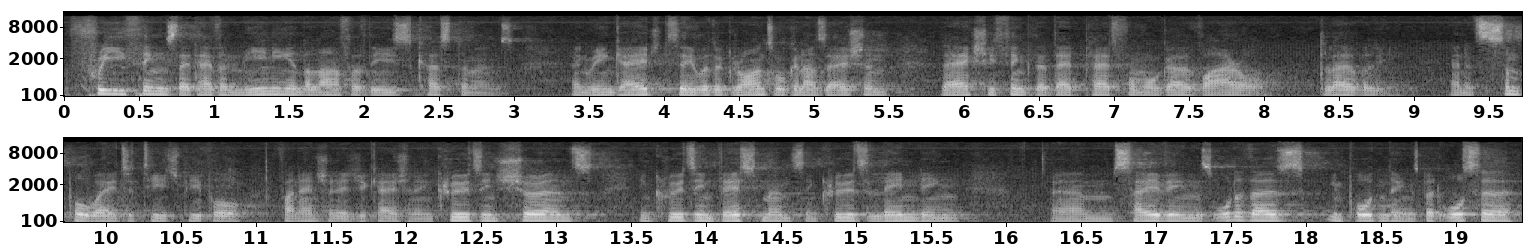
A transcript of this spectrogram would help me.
free things that have a meaning in the life of these customers. And we engaged there with a grant organization. They actually think that that platform will go viral globally. And it's a simple way to teach people financial education. It includes insurance, includes investments, includes lending, um, savings, all of those important things, but also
